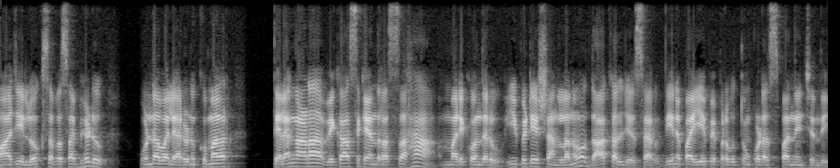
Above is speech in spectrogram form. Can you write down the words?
మాజీ లోక్సభ సభ్యుడు ఉండవల్లి అరుణ్ కుమార్ తెలంగాణ వికాస కేంద్ర సహా మరికొందరు ఈ పిటిషన్లను దాఖలు చేశారు. దీనిపై ఏపీ ప్రభుత్వం కూడా స్పందించింది.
